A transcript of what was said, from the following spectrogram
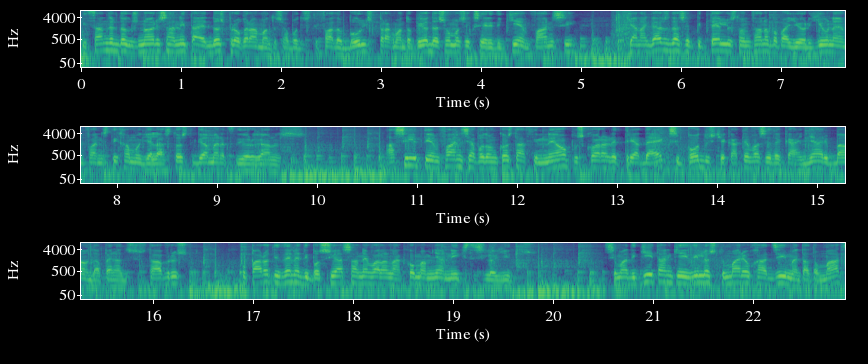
Οι Thunderdogs γνώρισαν ήττα εντός προγράμματος από τους Στιφάδο Bulls, πραγματοποιώντας όμως εξαιρετική εμφάνιση και αναγκάζοντας επιτέλους τον Θάνο Παπαγεωργίου να εμφανιστεί χαμογελαστό στην κάμερα της διοργάνωσης. Ασύλληπτη εμφάνιση από τον Κώστα Αθηναίο που σκόραρε 36 πόντους και κατέβασε 19 rebound απέναντι στους Σταύρους, που παρότι δεν εντυπωσίασαν έβαλαν ακόμα μια νίκη στη συλλογή τους. Σημαντική ήταν και η δήλωση του Μάριο Χατζή μετά το match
